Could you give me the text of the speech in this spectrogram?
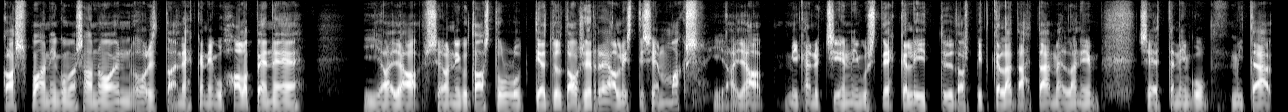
kasvaa, niin kuin mä sanoin, osittain ehkä niin kuin halpenee. Ja, ja se on niin kuin taas tullut tietyltä osin realistisemmaksi. Ja, ja mikä nyt siihen niin kuin sit ehkä liittyy taas pitkällä tähtäimellä, niin se, että niin kuin mitä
